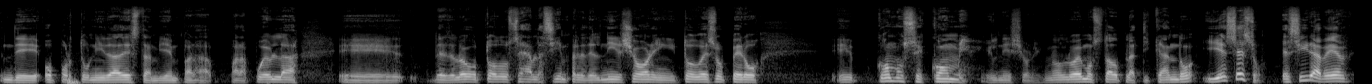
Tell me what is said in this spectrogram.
de oportunidades también para, para Puebla. Desde luego, todo se habla siempre del nearshoring y todo eso, pero cómo se come el nearshoring, ¿no? Lo hemos estado platicando y es eso, es ir a ver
